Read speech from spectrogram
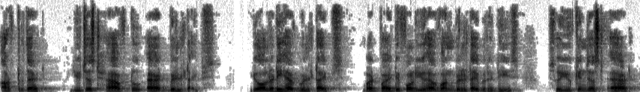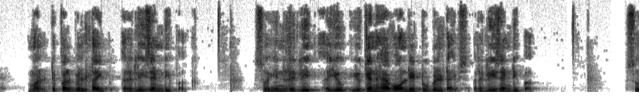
After that you just have to add build types. You already have build types but by default you have one build type release. So you can just add multiple build type release and debug so in release you you can have only two build types release and debug. So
